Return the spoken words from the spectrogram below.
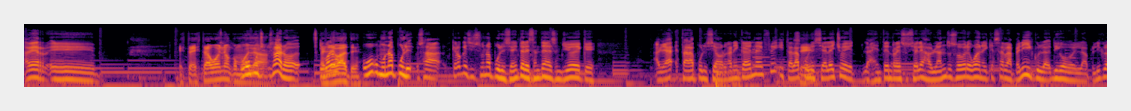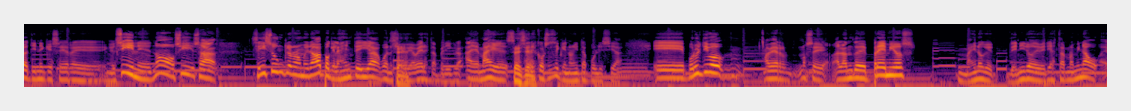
A ver, eh, está, está bueno como Hubo la- mucho- claro, igual debate. Hubo como una publicidad, o sea, creo que se hizo una publicidad interesante en el sentido de que había está la publicidad orgánica de Netflix y está la Sí. publicidad del hecho de la gente en redes sociales hablando sobre, bueno, hay que hacer la película, digo, la película tiene que ser eh, en el cine, no, sí, o sea, se hizo un cronómetro para que la gente diga, bueno, Sí. yo voy a ver esta película, además de Sí, sí. Scorsese que no necesita publicidad. Eh, por último, a ver, no sé, hablando de premios, me imagino que De Niro debería estar nominado. Eh,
